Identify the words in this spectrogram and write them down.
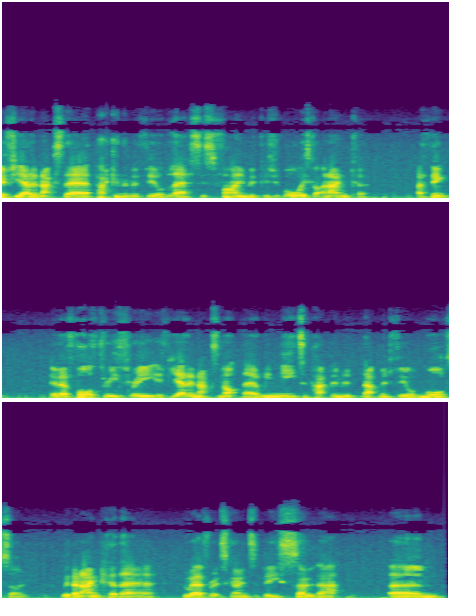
if Jedinak's there, packing the midfield less is fine because you've always got an anchor. I think in a 4-3-3, if Jedinak's not there, we need to pack that midfield more so with an anchor there, whoever it's going to be, so that um,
